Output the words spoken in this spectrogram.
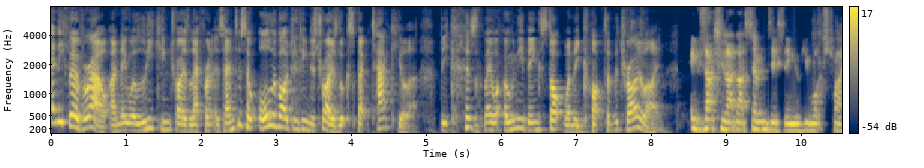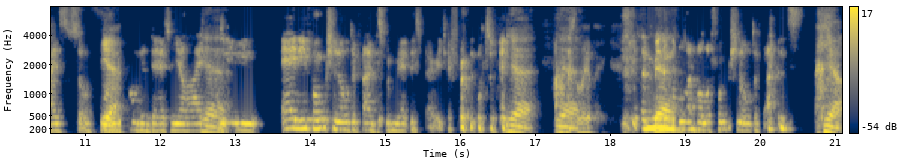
any further out, and they were leaking tries left, front, and centre. So all of Argentina's tries looked spectacular because they were only being stopped when they got to the try line. exactly like that 70s thing of you watch tries sort of from Yeah. the olden days and you're like, Yeah. I mean, any functional defence would make this very different, wouldn't it? Yeah, yeah, Absolutely. A minimal level of functional defence. yeah.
